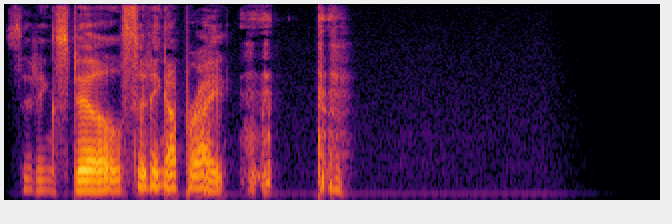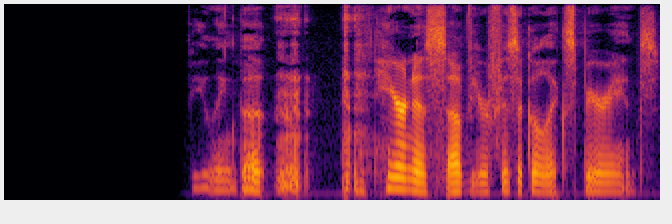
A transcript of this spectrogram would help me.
Sitting still, sitting upright. Feeling the here-ness of your physical experience.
